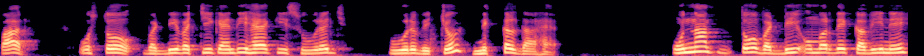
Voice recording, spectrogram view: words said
ਪਰ ਉਸ ਤੋਂ ਵੱਡੀ ਬੱਚੀ ਕਹਿੰਦੀ ਹੈ ਕਿ ਸੂਰਜ ਪੂਰਬ ਵਿੱਚੋਂ ਨਿਕਲਦਾ ਹੈ। ਉਹਨਾਂ ਤੋਂ ਵੱਡੀ ਉਮਰ ਦੇ ਕਵੀ ਨੇ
